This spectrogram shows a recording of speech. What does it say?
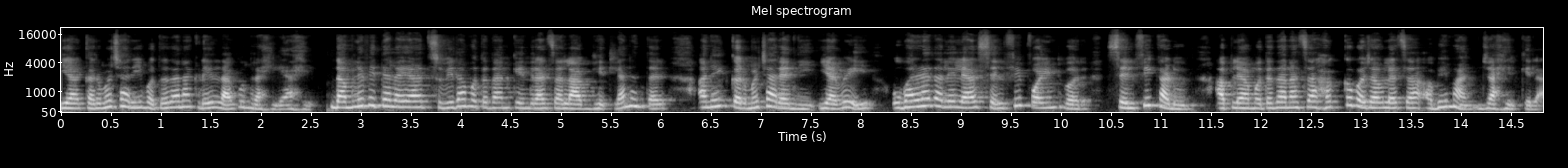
या कर्मचारी मतदानाकडे लागून राहिले आहे. दामले विद्यालयात सुविधा मतदान केंद्राचा लाभ घेतल्यानंतर अनेक कर्मचाऱ्यांनी यावेळी उभारण्यात आलेल्या सेल्फी पॉइंटवर सेल्फी काढून आपल्या मतदानाचा हक्क बजावल्याचा अभिमान जाहीर केला.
